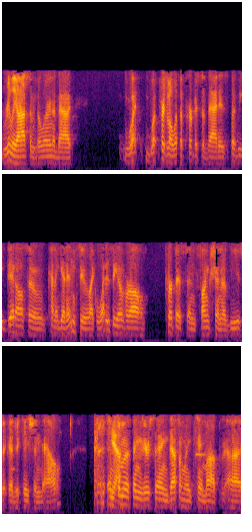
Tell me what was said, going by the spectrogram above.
really awesome to learn about what what first of all what the purpose of that is, but we did also kind of get into like what is the overall purpose and function of music education now. and yeah. some of the things you're saying definitely came up, uh,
